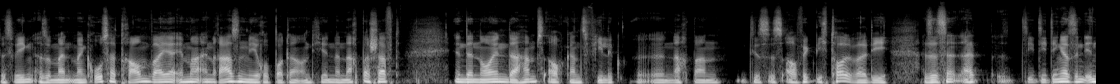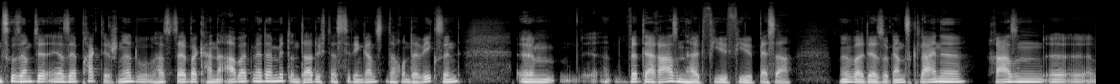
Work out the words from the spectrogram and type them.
Deswegen, also mein, mein großer Traum war ja immer ein Rasenmäherroboter und hier in der Nachbarschaft, in der neuen, da haben es auch ganz viele äh, Nachbarn. Das ist auch wirklich toll, weil die, also halt, die, die Dinger sind insgesamt sehr, ja, sehr praktisch, ne? Du hast selber keine Arbeit mehr damit und dadurch, dass sie den ganzen Tag unterwegs sind, ähm, äh, wird der Rasen halt viel, viel besser. Ne? Weil der so ganz kleine Rasen, äh,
